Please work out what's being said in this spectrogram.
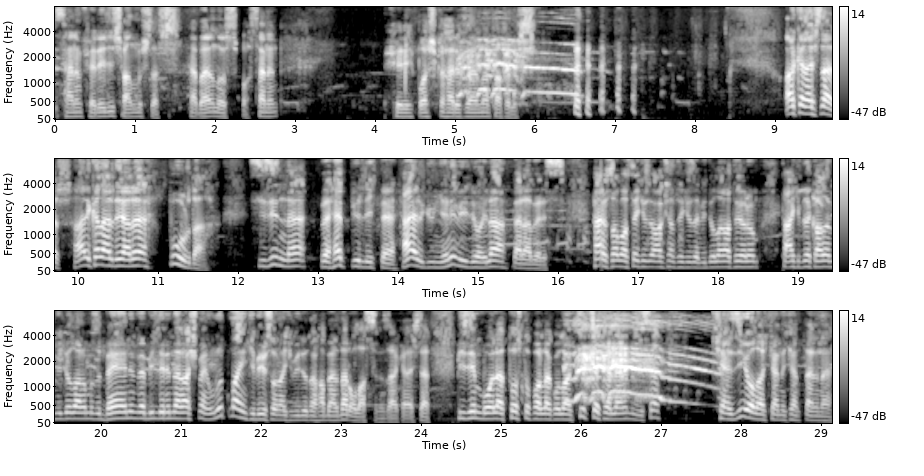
Senin Ferih'i çalmışlar. Haberin olsun bak senin Ferih başka harflerinden takılır. Arkadaşlar harikalar diyarı burada. Sizinle ve hep birlikte her gün yeni videoyla beraberiz. Her sabah 8 ve akşam 8'de videolar atıyorum. Takipte kalan videolarımızı beğenin ve bildirimler açmayı unutmayın ki bir sonraki videodan haberdar olasınız arkadaşlar. Bizim böyle toz toparlak olan küt çekerlerimiz ise keziyorlar kendi kentlerine.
